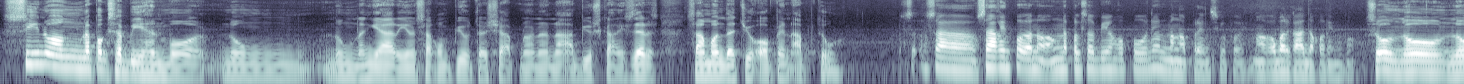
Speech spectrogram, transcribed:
sino ang napagsabihan mo nung nung nangyari yun sa computer shop no, na na-abuse ka? Is there someone that you open up to? Sa, sa, sa akin po, ano, ang napagsabihan ko po niyan, mga friends ko po, eh, mga kabarkada ko rin po. So, no, no,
